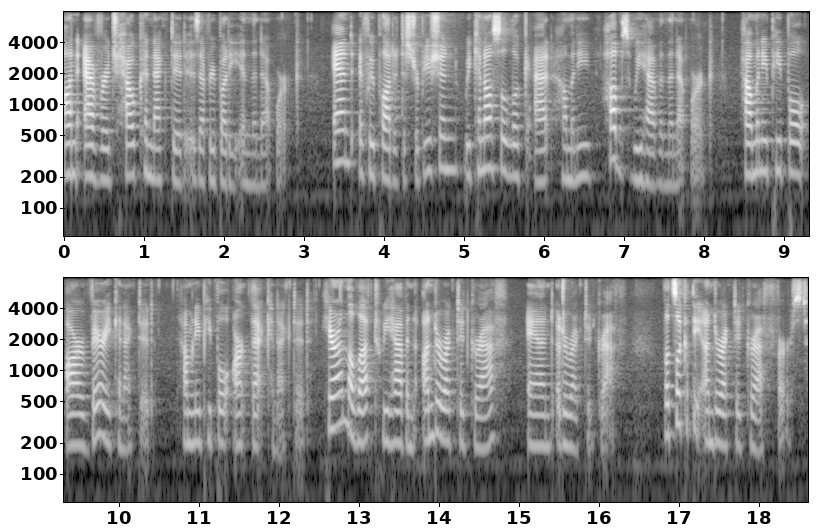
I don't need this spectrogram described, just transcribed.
on average, how connected is everybody in the network? And if we plot a distribution, we can also look at how many hubs we have in the network. How many people are very connected? How many people aren't that connected? Here on the left, we have an undirected graph and a directed graph. Let's look at the undirected graph first.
